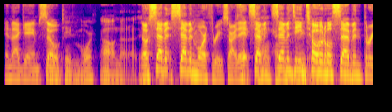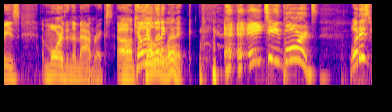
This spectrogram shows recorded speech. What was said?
in that game. So 17 more. Oh no, no. no, seven seven more threes. Sorry, they hit like, seven, dang, 17 total, seven threes more than the Mavericks. Uh, Um, Kelly, Kelly Olynyk, 18 boards. What is?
